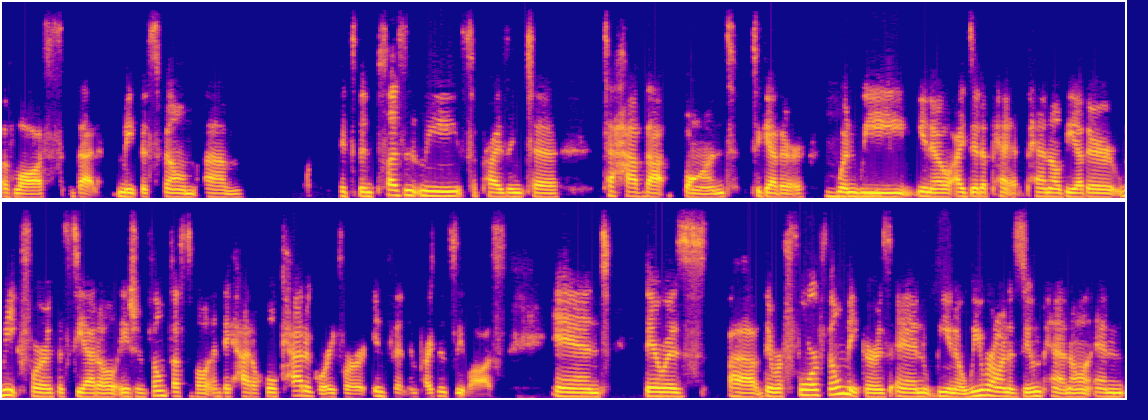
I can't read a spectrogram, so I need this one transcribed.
of loss that make this film um, it's been pleasantly surprising to to have that bond together mm-hmm. when we you know i did a pa- panel the other week for the seattle asian film festival and they had a whole category for infant and pregnancy loss and there was uh, there were four filmmakers and you know we were on a zoom panel and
